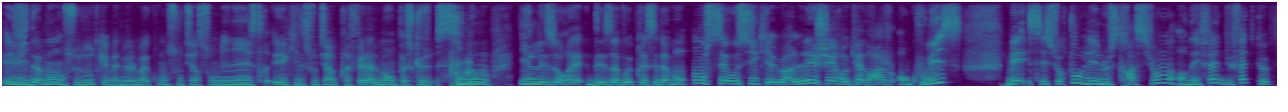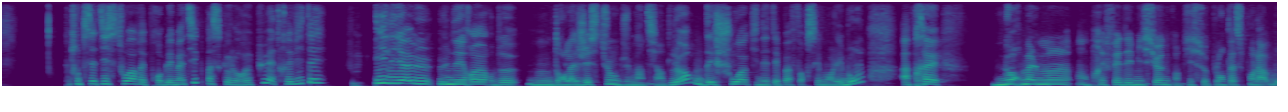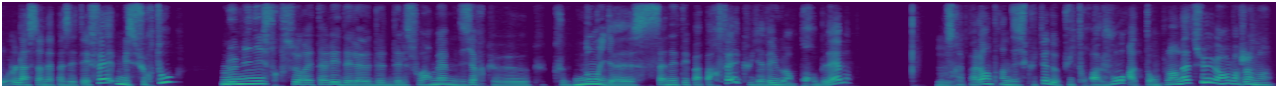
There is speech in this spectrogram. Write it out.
évidemment, on se doute qu'Emmanuel Macron soutient son ministre et qu'il soutient le préfet allemand parce que sinon, il les aurait désavoués précédemment. On sait aussi qu'il y a eu un léger recadrage en coulisses, mais c'est surtout l'illustration, en effet, du fait que toute cette histoire est problématique parce qu'elle aurait pu être évitée. Il y a eu une erreur dans la gestion du maintien de l'ordre, des choix qui n'étaient pas forcément les bons. Après, Normalement, un préfet démissionne quand il se plante à ce point-là. Bon, là, ça n'a pas été fait. Mais surtout, le ministre serait allé dès, le soir même dire que, non, ça n'était pas parfait, qu'il y avait eu un problème. On ne hmm. serait pas là en train de discuter depuis trois jours à temps plein là-dessus, hein, Benjamin.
